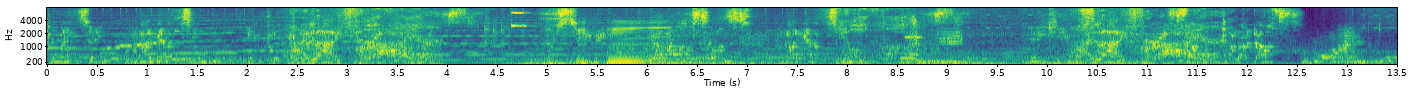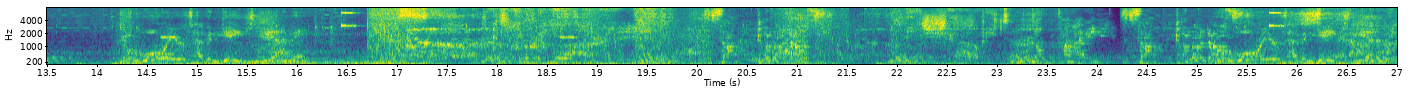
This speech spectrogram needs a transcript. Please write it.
Commencing. Announcing. My life for Aiur. Receiving. Announcements. Announcing. My life for Aiur. Your warriors have engaged the enemy. Your warriors have engaged the enemy.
